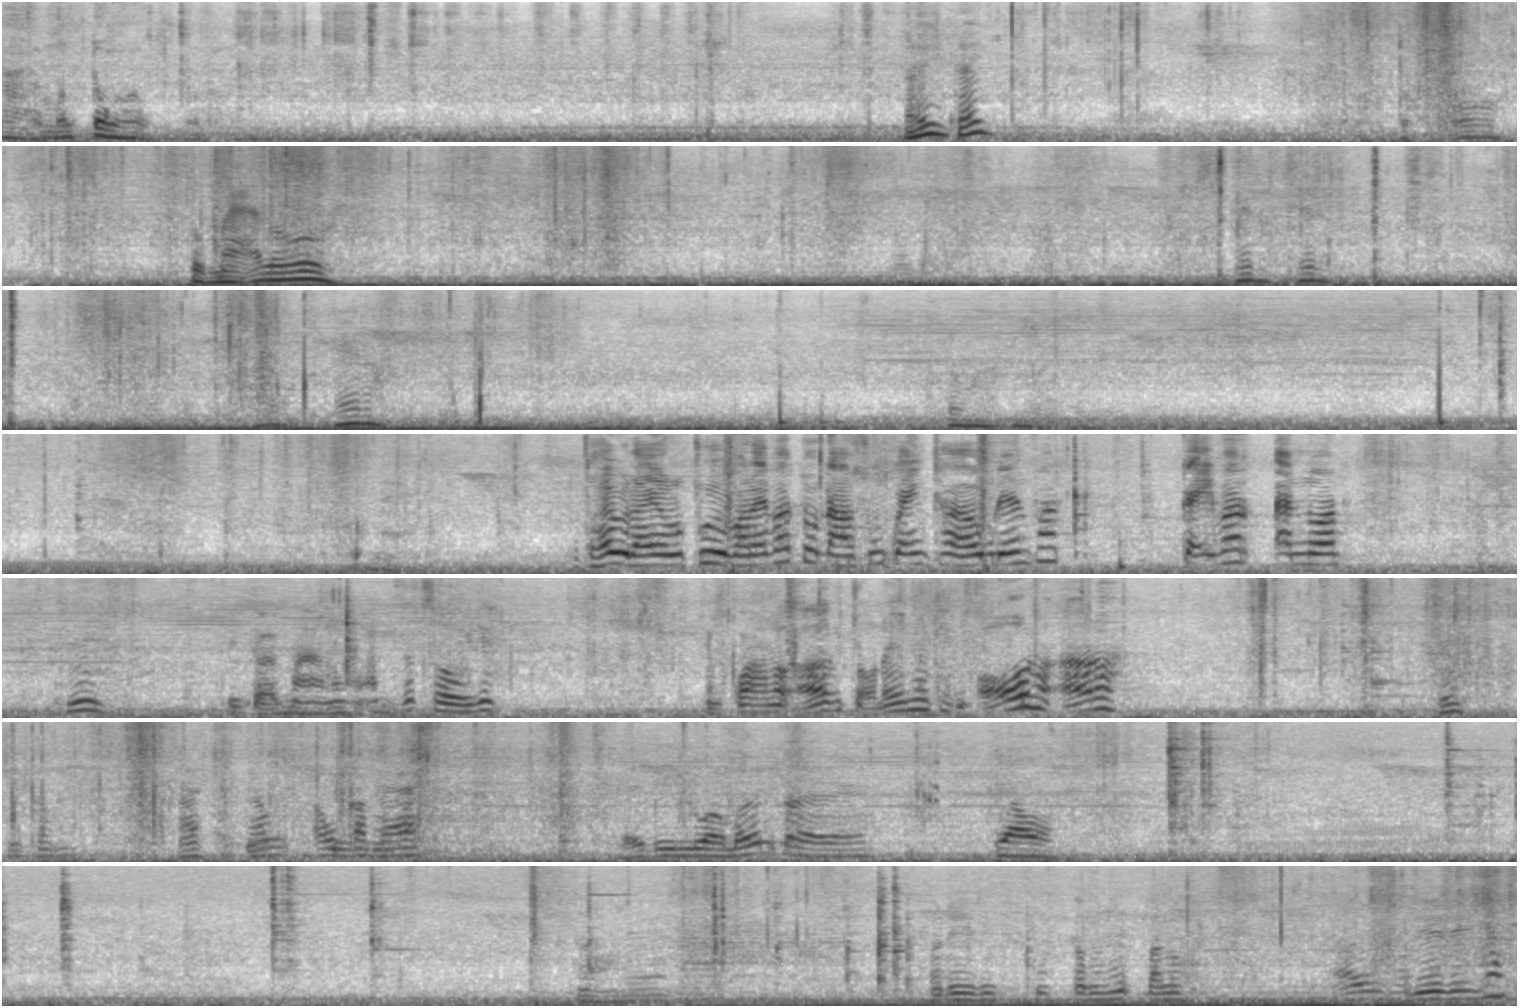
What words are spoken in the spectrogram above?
Này muốn tung. Không Đấy, đấy Tổ mẹ rồi Hết rồi hết rồi Hết rồi Đúng rồi Tôi thấy ở đây nó chui vào đây phát tôi đào xung quanh chờ ông đến phát Cậy phát ăn luôn. Thì tội mà nó ăn rất sâu chứ. Chẳng qua nó ở cái chỗ đấy nó thành ổ nó ở đó. Cầm Đây, ông, ông cầm ra. Để đi lùa mớn rồi Dầu. Thôi đi đi, cầm hết ba lô. Ừ, Đi đi nhá.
